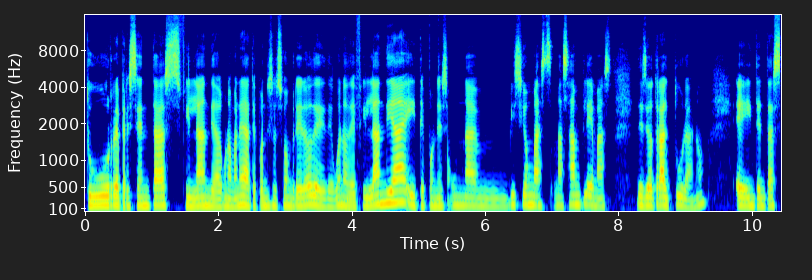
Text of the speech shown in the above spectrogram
tú representas Finlandia de alguna manera, te pones el sombrero de, bueno, de Finlandia y te pones una visión más, más amplia, más desde otra altura, ¿no? E intentas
